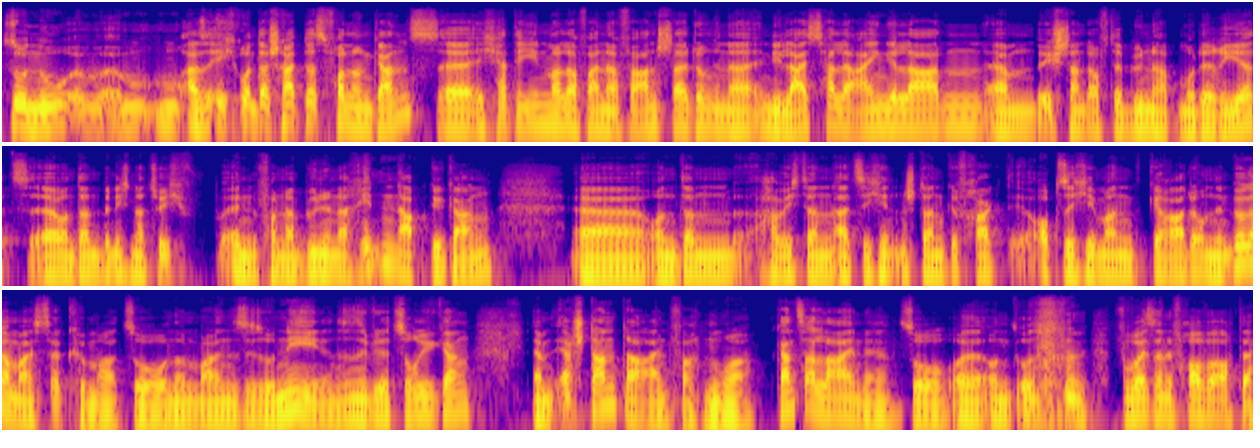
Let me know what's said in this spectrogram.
So, nu, also ich unterschreibe das voll und ganz. Äh, ich hatte ihn mal auf einer Veranstaltung in, der, in die Leishalle eingeladen. Ähm, ich stand auf der Bühne, habe moderiert äh, und dann bin ich natürlich in, von der Bühne nach hinten abgegangen. Äh, und dann habe ich dann, als ich hinten stand, gefragt, ob sich jemand gerade um den Bürgermeister kümmert. So, und dann meinen sie so, nee, dann sind sie wieder zurückgegangen. Ähm, er stand da einfach nur, ganz alleine. So, und, und wobei seine Frau war auch da.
